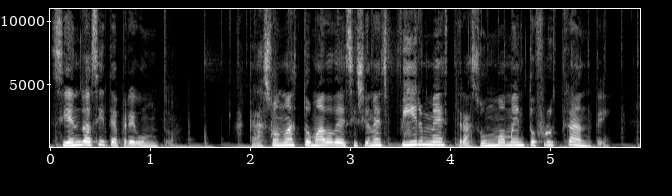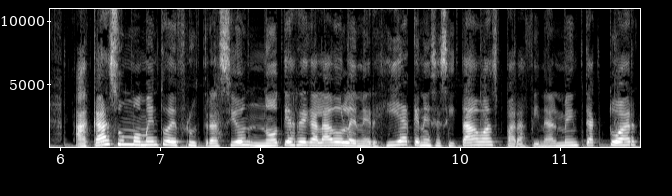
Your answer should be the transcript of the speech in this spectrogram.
Siendo así, te pregunto, ¿acaso no has tomado decisiones firmes tras un momento frustrante? ¿Acaso un momento de frustración no te ha regalado la energía que necesitabas para finalmente actuar?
